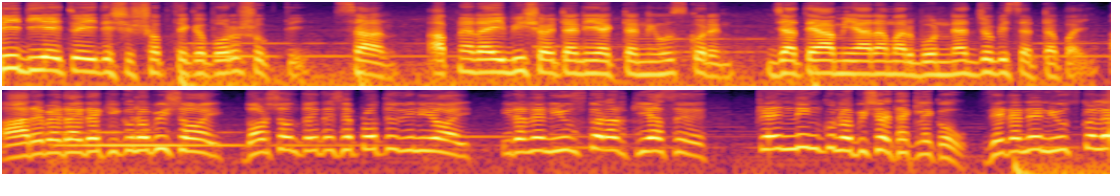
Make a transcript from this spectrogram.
মিডিয়াই তো এই দেশের সব থেকে বড় শক্তি। স্যার আপনারা এই বিষয়টা নিয়ে একটা নিউজ করেন যাতে আমি আর আমার বোন ন্যায্য বিচারটা পাই। আরে বেটা এটা কি কোনো বিষয়? দর্শন তো এই দেশে প্রতিদিনই হয়। ইরানে নিউজ করার কি আছে? ট্রেন্ডিং কোনো বিষয় থাকলে কও। যেটা নিয়ে নিউজ করলে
